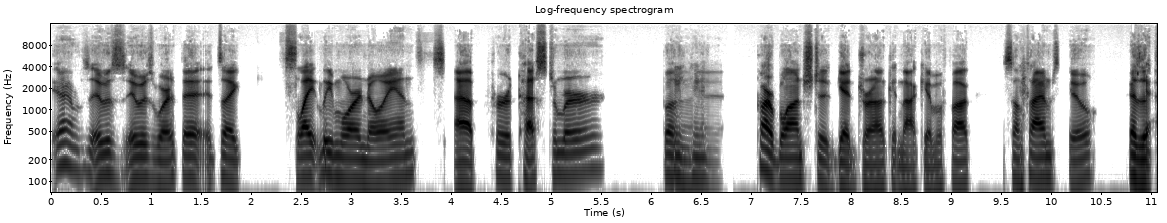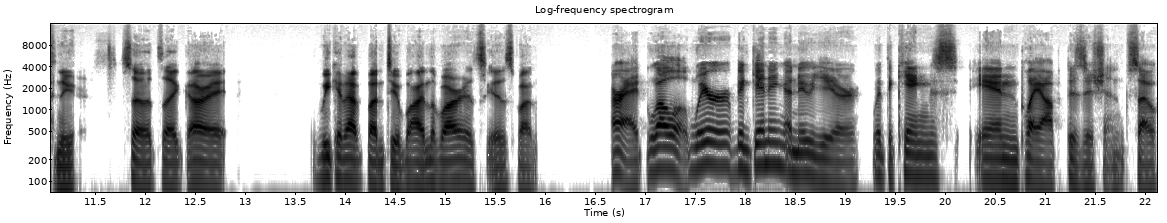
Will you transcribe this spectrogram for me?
yeah it was it was, it was worth it it's like slightly more annoyance uh, per customer but Mhm. carte blanche to get drunk and not give a fuck sometimes too because it's new year's so it's like all right we can have fun too behind the bar it's it's fun All right. Well, we're beginning a new year with the Kings in playoff position. So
